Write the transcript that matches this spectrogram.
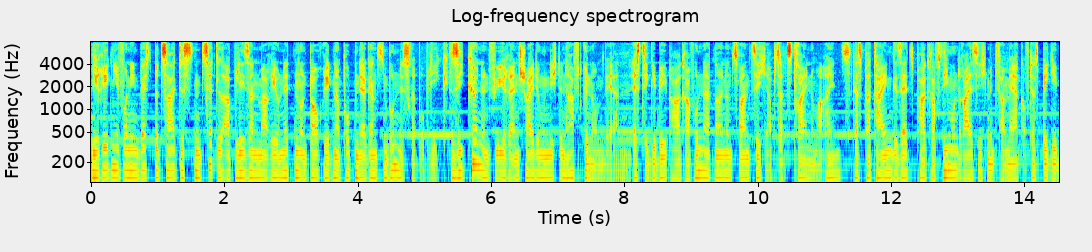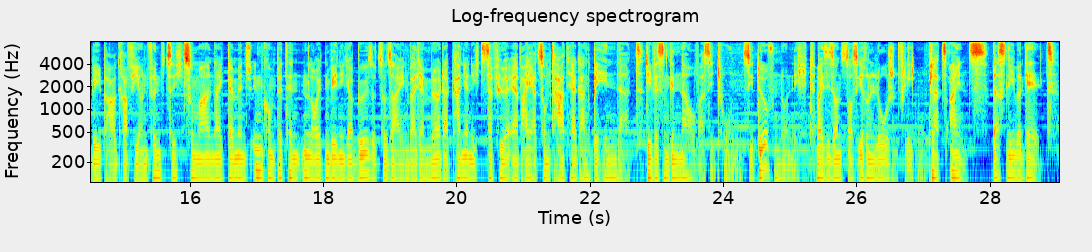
Wir reden hier von den bestbezahltesten Zettelablesern, Marionetten und Bauchrednerpuppen der ganzen Bundesrepublik. Sie können für ihre Entscheidungen nicht in Haft genommen werden. StGB 129 Absatz 3 Nummer 1, das Parteiengesetz 37 mit Vermerk auf das BGB 54, zumal neigt der Mensch inkompetenten Leuten weniger böse zu sein, weil der Mörder kann ja nichts dafür, er war ja zum Tathergang behindert. Die wissen genau, was sie tun. Sie dürfen nur nicht, weil sie sonst aus ihren Logen fliegen. Platz 1. Das liebe Geld.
